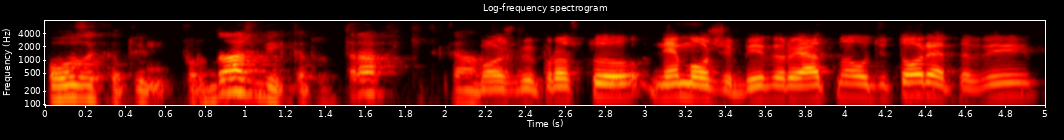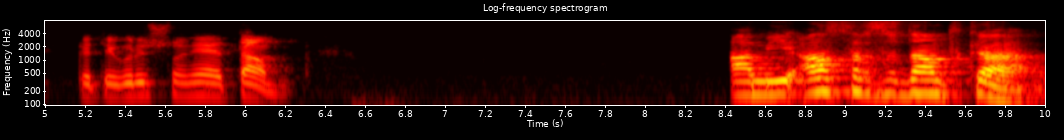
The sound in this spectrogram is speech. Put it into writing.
полза като и продажби, като трафик и така. Може би просто, не може би, вероятно аудиторията ви категорично не е там. Ами аз разсъждавам така.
